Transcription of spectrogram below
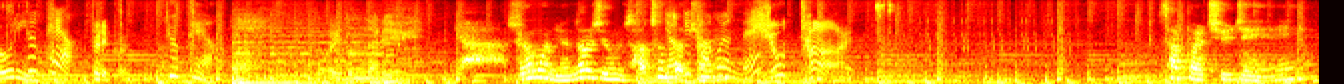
오리, 투 페어, 트리플, 투 페어, 월급날이. 야 수영원 연달아 지금 4천 여기 다 달쯤 모였네. 쇼타임, 387J 하,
